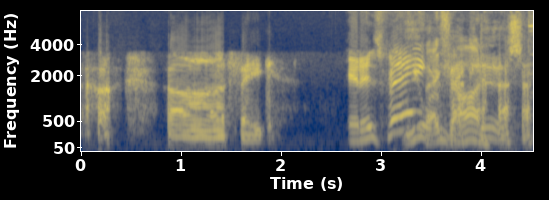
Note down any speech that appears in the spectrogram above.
Uh, fake. It is fake. You Thank God. news.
